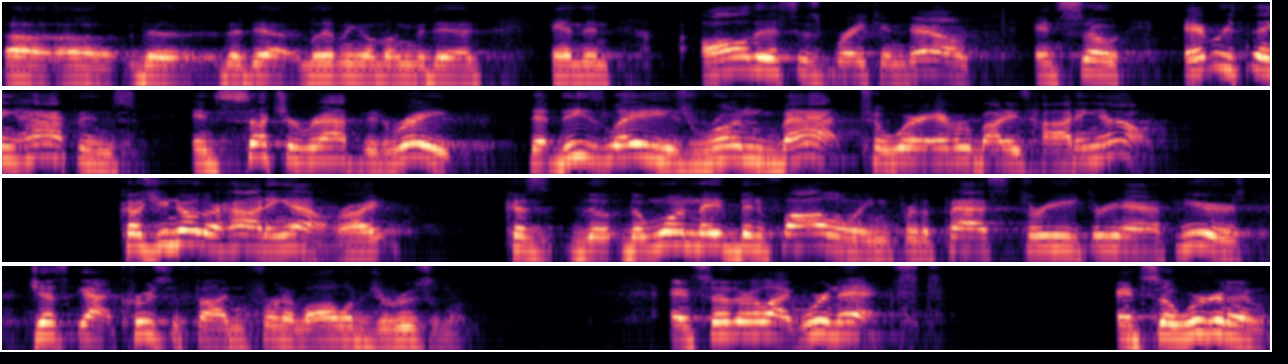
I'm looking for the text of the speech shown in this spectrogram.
uh, uh, the the de- living among the dead? And then all this is breaking down. And so everything happens in such a rapid rate that these ladies run back to where everybody's hiding out. Because you know they're hiding out, right? Because the, the one they've been following for the past three, three and a half years just got crucified in front of all of Jerusalem. And so they're like, we're next. And so we're going to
